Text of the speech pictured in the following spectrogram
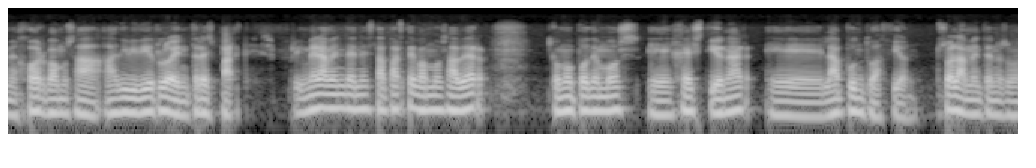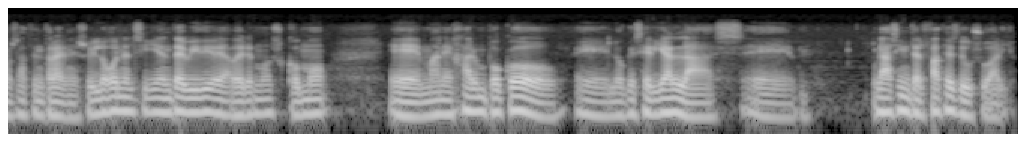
mejor vamos a, dividirlo en tres partes. Primeramente en esta parte vamos a ver cómo podemos gestionar la puntuación. Solamente nos vamos a centrar en eso. Y luego en el siguiente vídeo ya veremos cómo manejar un poco lo que serían las, las interfaces de usuario.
